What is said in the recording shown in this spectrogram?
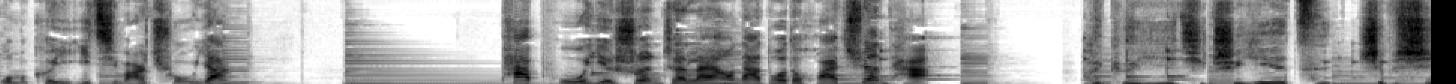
我们可以一起玩球呀。”帕普也顺着莱昂纳多的话劝他：“还可以一起吃椰子，是不是？”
